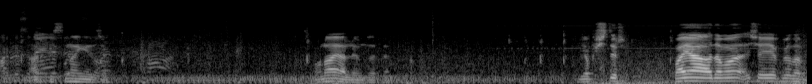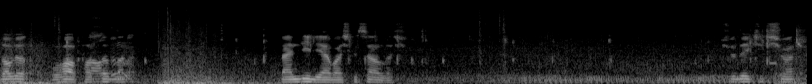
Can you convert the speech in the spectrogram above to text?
Arkası değil. Arkasından geleceğim. Onu ayarlıyorum zaten. Yapıştır. Bayağı adama şey yapıyorlar dalıyor. Oha patladı lan. Ben değil ya başkası aldı. Şurada iki kişi var.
